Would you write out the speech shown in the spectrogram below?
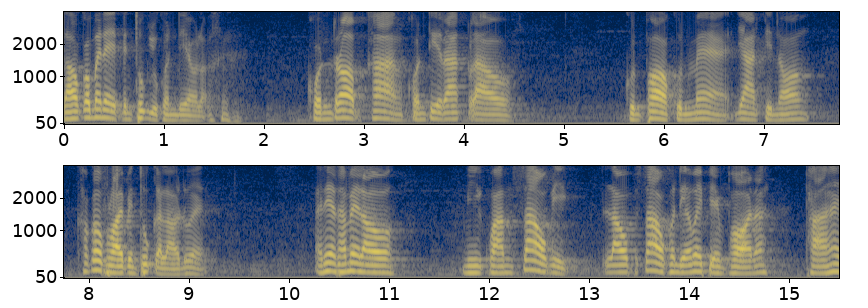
เราก็ไม่ได้เป็นทุกข์อยู่คนเดียวหรอกคนรอบข้างคนที่รักเรา คุณพ่อคุณแม่ญาติพี่น้อง เขาก็พลอยเป็นทุกข์กับเราด้วย อันนี้ทำให้เรามีความเศร้าอีก เราเศร้าคนเดียวไม่เพียงพอนะ พาให้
